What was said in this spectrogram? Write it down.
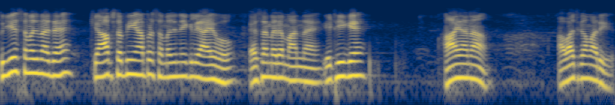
तो ये समझ में आ जाए कि आप सभी यहाँ पर समझने के लिए आए हो, ऐसा मेरा मानना है। ये ठीक है? हाँ या ना? आवाज़ कम आ रही है।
